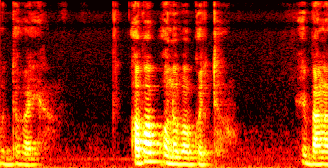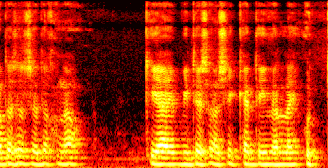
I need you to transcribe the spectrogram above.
বুদ্ধ ভাইয়া। অভাব অনুভব করত। এই বাংলাদেশের যদি কোনো কিয়ায় বিদেশের শিক্ষা দিই বেলায় উঠত,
